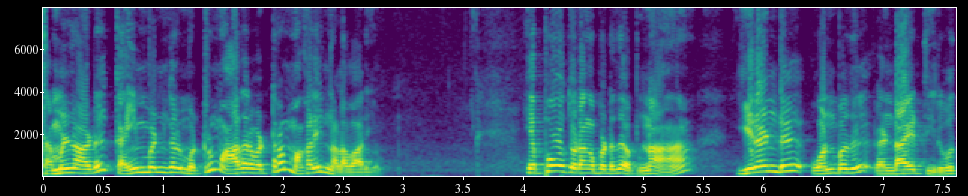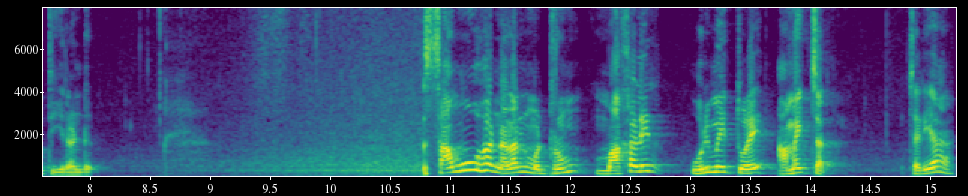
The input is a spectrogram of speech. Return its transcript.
தமிழ்நாடு கைம்பெண்கள் மற்றும் ஆதரவற்ற மகளிர் நலவாரியம். எப்போது தொடங்கப்பட்டது அப்படின்னா இரண்டு ஒன்பது ரெண்டாயிரத்தி இருபத்தி இரண்டு. சமூக நலன் மற்றும் மகளிர் உரிமைத்துறை அமைச்சர். சரியா?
